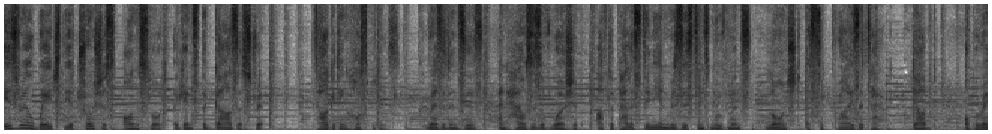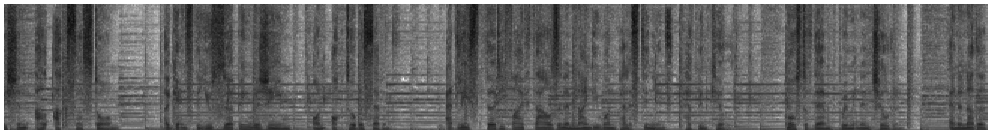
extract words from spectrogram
Israel waged the atrocious onslaught against the Gaza Strip, targeting hospitals, residences and houses of worship after Palestinian resistance movements launched a surprise attack dubbed Operation Al-Aqsa Storm against the usurping regime on October 7th. At least 35,091 Palestinians have been killed, most of them women and children, and another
